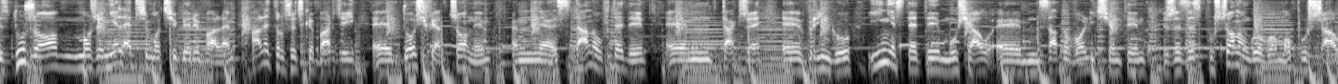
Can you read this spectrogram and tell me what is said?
z dużo, może nie lepszym od siebie rywalem, ale troszeczkę bardziej e, doświadczonym, em, stanął wtedy także w ringu i niestety musiał zadowolić się tym, że ze spuszczoną głową opuszczał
